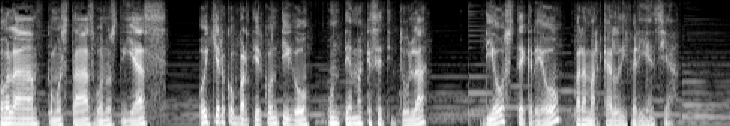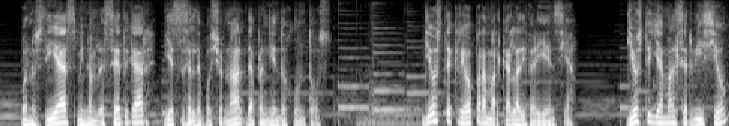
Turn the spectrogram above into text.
Hola, ¿cómo estás? Buenos días. Hoy quiero compartir contigo un tema que se titula Dios te creó para marcar la diferencia. Buenos días, mi nombre es Edgar y este es el devocional de Aprendiendo Juntos. Dios te creó para marcar la diferencia. Dios te llama al servicio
